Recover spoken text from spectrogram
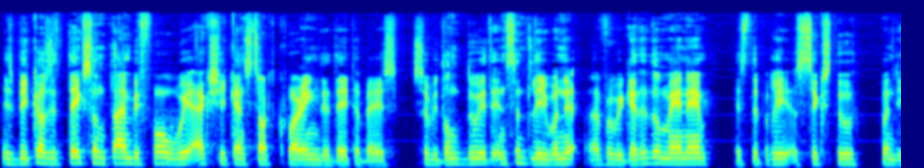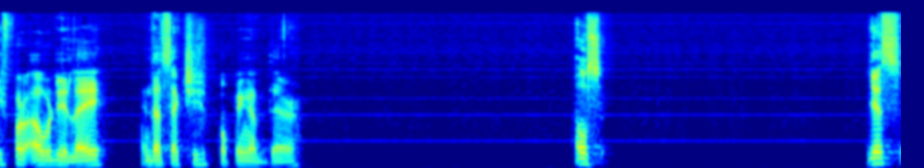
is because it takes some time before we actually can start querying the database. So we don't do it instantly whenever we get a domain name. It's typically a 6 to 24 hour delay, and that's actually popping up there. Also, Yes,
